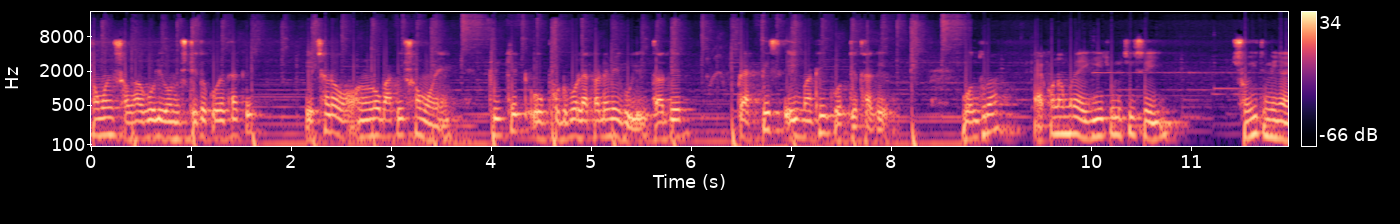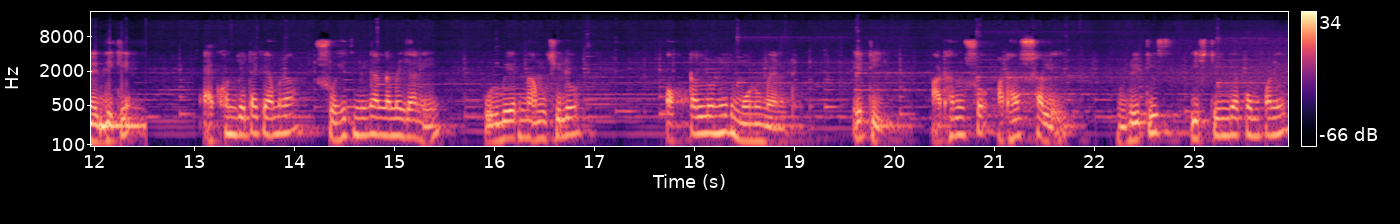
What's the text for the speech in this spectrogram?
সময় সভাগুলি অনুষ্ঠিত করে থাকে। এছাড়াও অন্য বাকি সময়ে ক্রিকেট ও ফুটবল একাডেমিগুলি তাদের প্র্যাকটিস এই মাঠেই করতে থাকে। বন্ধুরা, এখন আমরা এগিয়ে চলেছি সেই শহীদ মিনারের দিকে। এখন যেটাকে আমরা শহীদ মিনার নামে জানি, পূর্বের নাম ছিল অক্টাল্লোনির মনুমেন্ট। এটি আঠারোশো আঠাশ সালে ব্রিটিশ ইস্ট ইন্ডিয়া কোম্পানির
